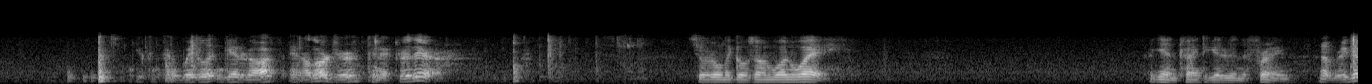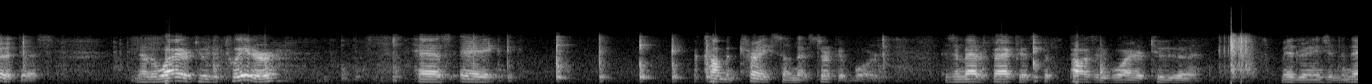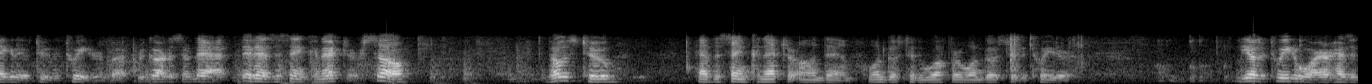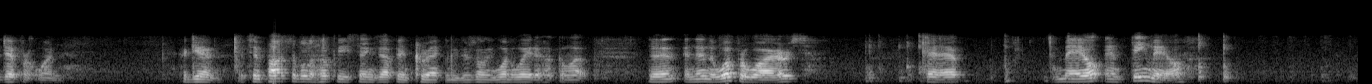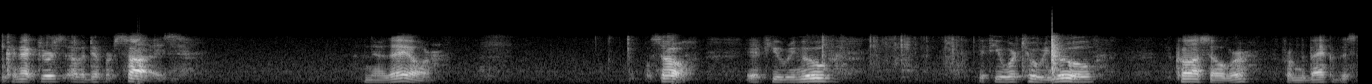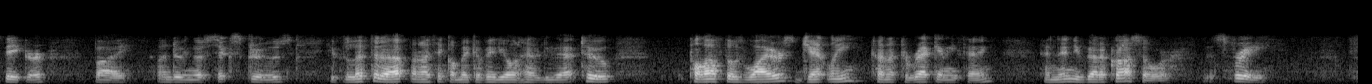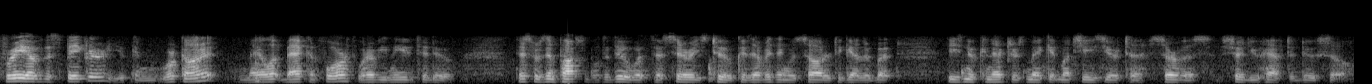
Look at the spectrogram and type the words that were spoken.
You can kind of wiggle it and get it off, and a larger connector there. So it only goes on one way. Again, trying to get it in the frame. Not very good at this. Now the wire to the tweeter has a, a common trace on that circuit board. As a matter of fact, it's the positive wire to the mid-range and the negative to the tweeter, but regardless of that, it has the same connector. So, those two have the same connector on them. One goes to the woofer, one goes to the tweeter. The other tweeter wire has a different one. Again, it's impossible to hook these things up incorrectly. There's only one way to hook them up. Then, and then the woofer wires have male and female connectors of a different size. And there they are. So, if you remove, if you were to remove the crossover from the back of the speaker by undoing those six screws, you can lift it up, and I think I'll make a video on how to do that too. Pull off those wires gently, try not to wreck anything, and then you've got a crossover that's free. Free of the speaker, you can work on it, mail it back and forth, whatever you needed to do. This was impossible to do with the Series 2 because everything was soldered together, but these new connectors make it much easier to service should you have to do so.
